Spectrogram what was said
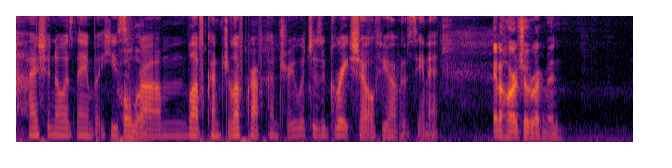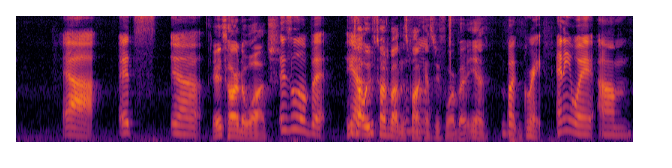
I should know his name, but he's Hold on. from Love Country, Lovecraft Country, which is a great show if you haven't seen it. and a hard show to recommend. Yeah, it's yeah, It's hard to watch. it's a little bit We yeah, talk- we've talked about it in this Mhm. podcast before, but yeah. but great. Anyway, um,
